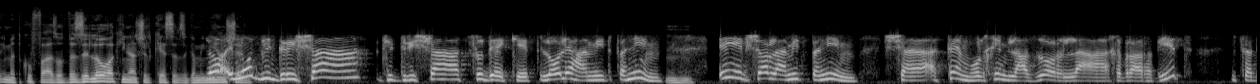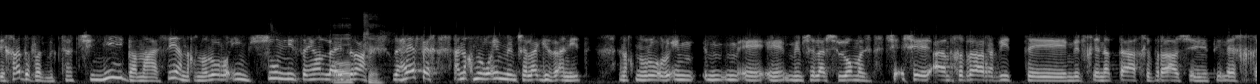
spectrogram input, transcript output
עם התקופה הזאת. וזה לא רק עניין של כסף, זה גם עניין לא, של... לא, אמון ודרישה, ודרישה צודקת, לא להעמיד פנים. Mm-hmm. אי אפשר להעמיד פנים שאתם הולכים לעזור לחברה הערבית, מצד אחד, אבל מצד שני, במעשי אנחנו לא רואים שום ניסיון לעזרה. Okay. להפך, אנחנו רואים ממשלה גזענית, אנחנו לא רואים ממשלה שלא... ש, שהחברה הערבית מבחינתה חברה שתלך,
